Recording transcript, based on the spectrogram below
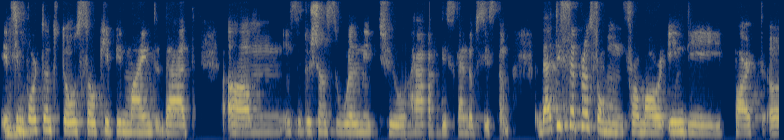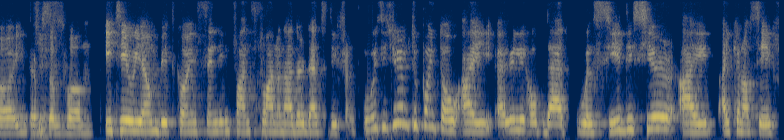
It's mm-hmm. important to also keep in mind that um, institutions will need to have this kind of system. That is separate from from our indie part uh, in terms yes. of um, Ethereum, Bitcoin, sending funds to one another. That's different. With Ethereum 2.0, I I really hope that we'll see this year. I I cannot say if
